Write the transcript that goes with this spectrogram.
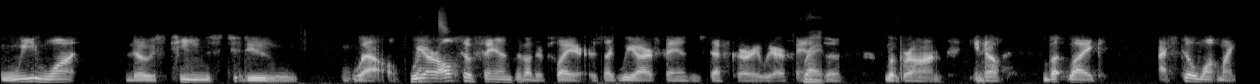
we want those teams to do well. Right. We are also fans of other players, like we are fans of Steph Curry, we are fans right. of LeBron, you know, but like I still want my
